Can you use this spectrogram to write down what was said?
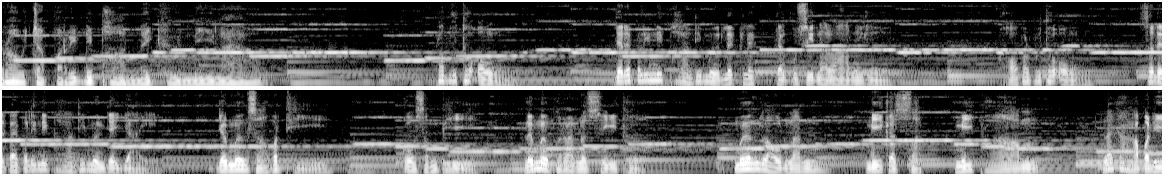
เราจะปรินิพพานในคืนนี้แล้ว พระพุทธองค์อย่าได้ปรินิพพานที่มือเล็กๆ อย่างกุสินารานี่เลย ขอพระพุทธองค์ เสด็จไปปรินิพพานที่เมืองใหญ่ๆ อย่างเมืองสาวัตถี โกสัมพี หรือเมืองพาราณสีเถิดเมืองเหล่านั้นมีกษัตริย์ มีพราหมณ์ และข้าหาบดี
